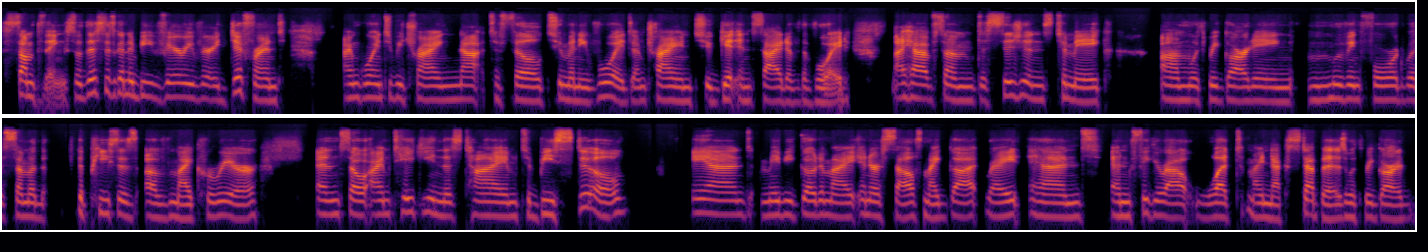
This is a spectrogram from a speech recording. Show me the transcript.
something. So this is going to be very, very different. I'm going to be trying not to fill too many voids. I'm trying to get inside of the void. I have some decisions to make um, with regarding moving forward with some of the, pieces of my career. And so I'm taking this time to be still and maybe go to my inner self my gut right and and figure out what my next step is with regard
